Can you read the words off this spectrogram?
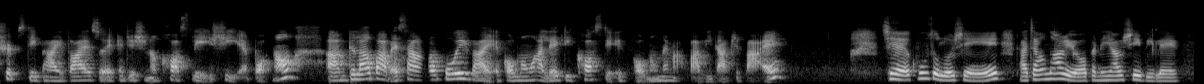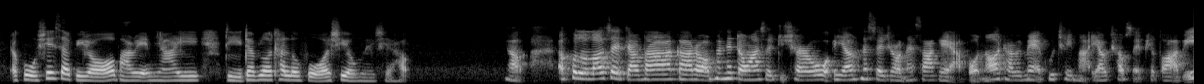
trips တွေပါသွားရဲဆိုရင် additional cost လေးရှိရဲပေါ့နော်အမ်ဒီလောက်ပါပဲစာပိုးတွေပါအကုန်လုံးကလည်းဒီ cost တွေအကုန်လုံးထဲမှာပါပြီးသားဖြစ်ပါတယ် ချဲအခုဆိုလို့ရှိရင်ဒါចောင်းသားတွေရောဘယ်နှယောက်ရှိပြီလဲအခုရှေ့ဆက်ပြီးတော့ဘာတွေအများကြီးဒီ develop ထပ်လုပ်ဖို့ရောရှိအောင်လဲချဲဟုတ် ဟုတ်အခုလောလောဆယ်ကျောင်းသားကတော့အမှတ်နှစ်တုန်းကဆို teacher ကိုအယောက်20ကျော်နဲ့စခဲ့ရပါတော့ဒါပေမဲ့အခုချိန်မှာအယောက်60ဖြစ်သွားပြီ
